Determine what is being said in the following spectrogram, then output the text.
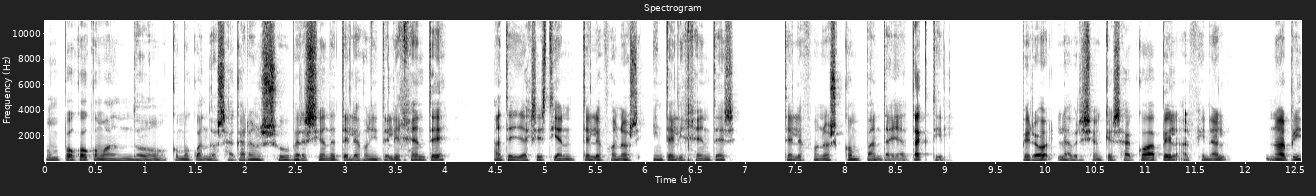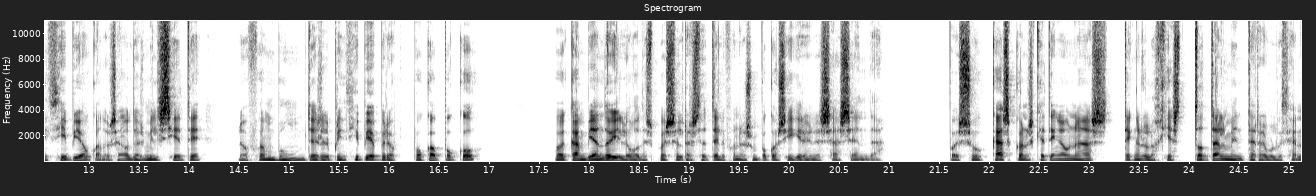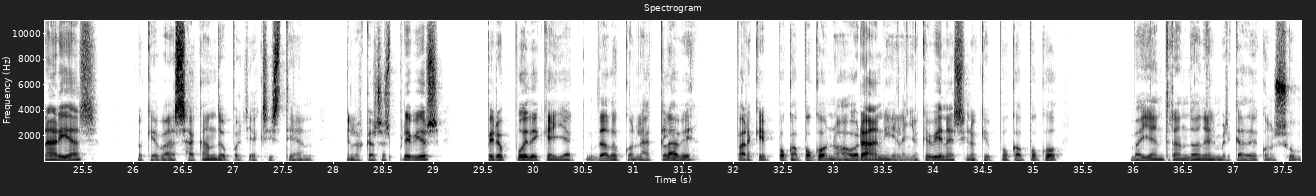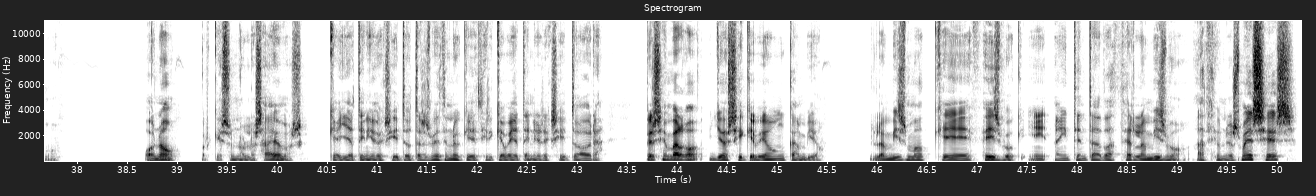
Un poco como cuando, como cuando sacaron su versión de teléfono inteligente, antes ya existían teléfonos inteligentes, teléfonos con pantalla táctil. Pero la versión que sacó Apple al final, no al principio, cuando salió en 2007, no fue un boom desde el principio, pero poco a poco fue cambiando y luego después el resto de teléfonos un poco siguen esa senda pues su casco no es que tenga unas tecnologías totalmente revolucionarias, lo que va sacando pues ya existían en los casos previos, pero puede que haya dado con la clave para que poco a poco, no ahora ni el año que viene, sino que poco a poco vaya entrando en el mercado de consumo. O no, porque eso no lo sabemos. Que haya tenido éxito otras veces no quiere decir que vaya a tener éxito ahora. Pero sin embargo, yo sí que veo un cambio. Lo mismo que Facebook ha intentado hacer lo mismo hace unos meses,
